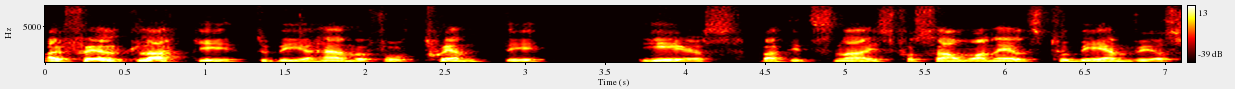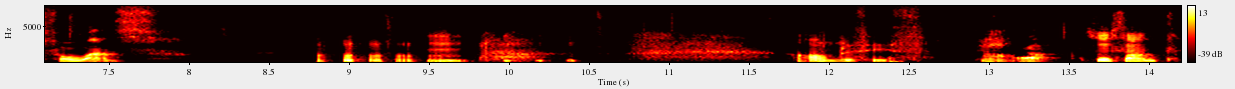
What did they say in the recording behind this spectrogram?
I felt lucky to be a Hammer for 20 years, but it's nice for someone else to be envious for once. Mm. ja, precis. Ja. Så sant.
